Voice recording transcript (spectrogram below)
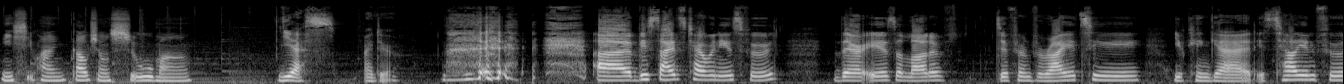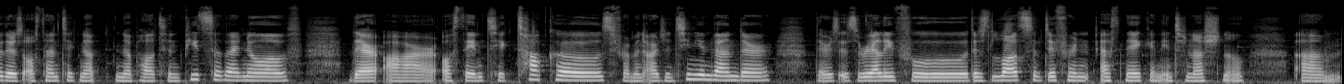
你喜欢高雄食物吗？Yes, I do. uh, besides Taiwanese food, there is a lot of different variety. You can get Italian food. There's authentic Neapolitan pizza that I know of. There are authentic tacos from an Argentinian vendor. There's Israeli food. There's lots of different ethnic and international um,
